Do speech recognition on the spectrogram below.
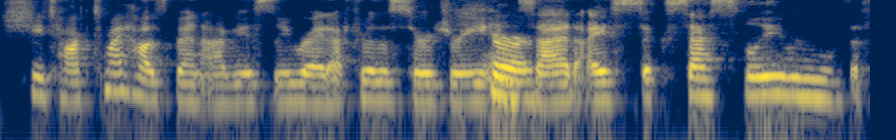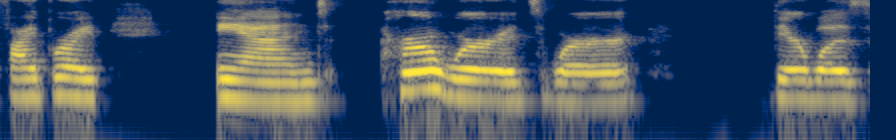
she talked to my husband, obviously, right after the surgery Sure. and said, I successfully removed the fibroid. And her words were, there was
